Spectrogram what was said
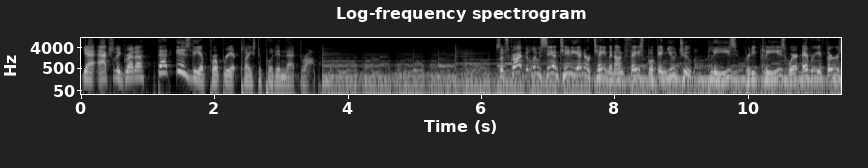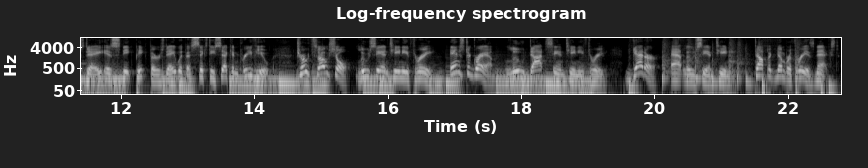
Yeah, actually, Greta, that is the appropriate place to put in that drop. Subscribe to Lou Santini Entertainment on Facebook and YouTube, please, pretty please, where every Thursday is Sneak Peek Thursday with a 60 second preview. Truth Social, Lou Santini 3. Instagram, Lou.Santini 3. Gettr at Lou Santini. Topic number three is next.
